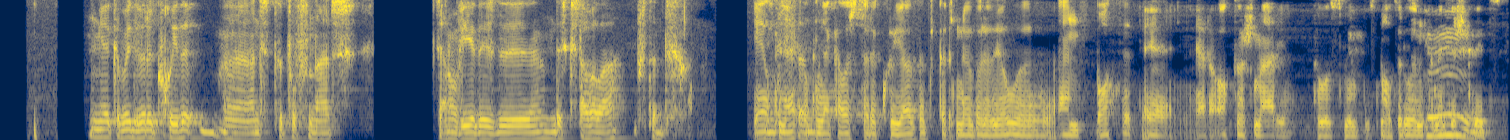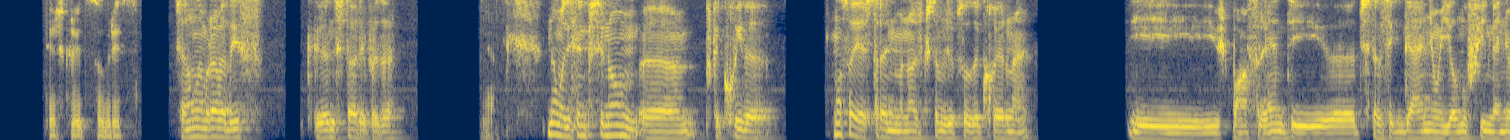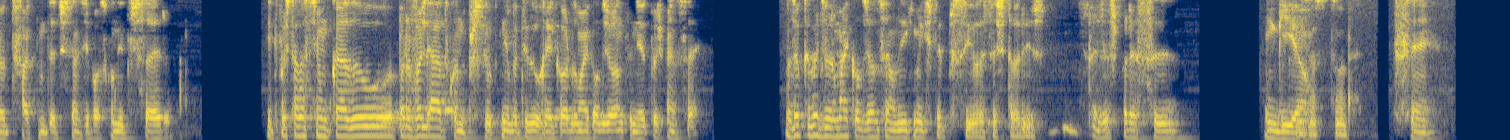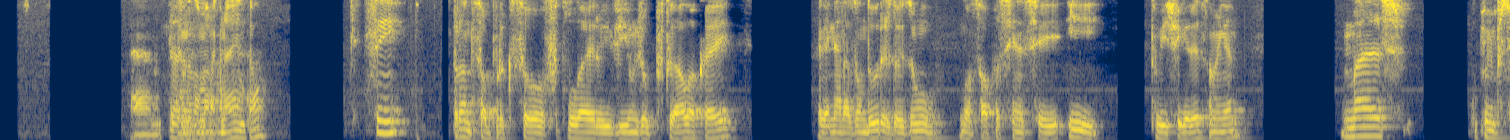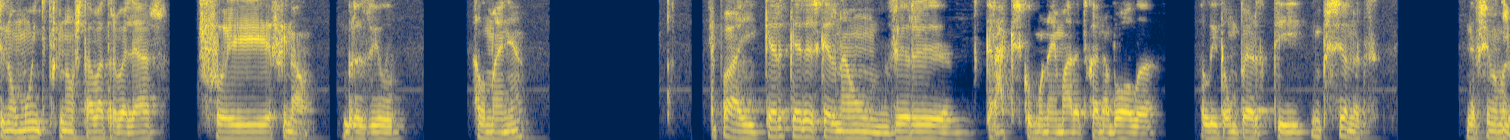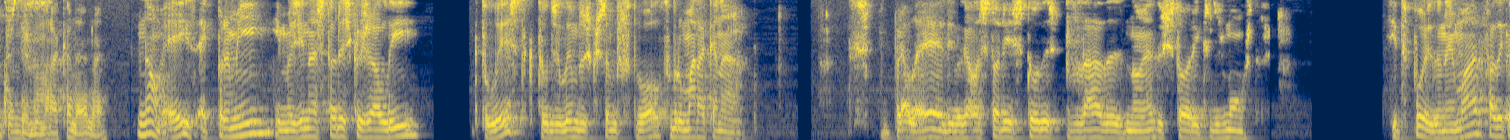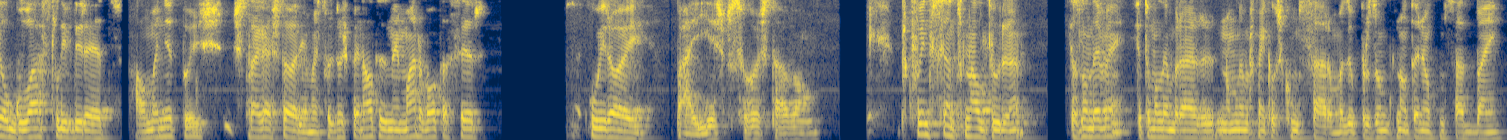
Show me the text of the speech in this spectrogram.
Eu acabei de ver a corrida uh, antes de telefonares. Já não via desde, desde que estava lá, portanto. Ele, tinha, ele tinha aquela história curiosa porque a treinadora dele, Hans Bothett, é, era octogenário. Falou se muito disso na altura. Eu lembro também ter hum. escrito, ter escrito sobre isso. Já não lembrava disso. Que grande história, pois é. Yeah. Não, mas isso impressionou-me, uh, porque a corrida, não sei, é estranho, mas nós gostamos de pessoas a correr, não é? E, e os que vão à frente e a distância que ganham, e ele no fim ganhou de facto muita distância para o segundo e terceiro. E depois estava assim um bocado aparvalhado quando percebeu que tinha batido o recorde do Michael Johnson, e eu depois pensei, mas eu acabei de ver o Michael Johnson ali, como é que isto é possível, estas histórias? Às vezes parece um guião. Usa-se tudo. Sim. Um, temos o Maracanã então? Sim, Pronto, só porque sou futeboleiro e vi um jogo de Portugal, ok. A ganhar as Honduras 2-1, Gonçalo Paciência e Tobias Figueiredo, se não me engano. Mas o que me impressionou muito porque não estava a trabalhar foi a final. Brasil-Alemanha. Epá, e quer queiras, quer não, ver uh, craques como o Neymar a tocar na bola ali tão perto de ti, impressiona-te. Ainda por cima, e por ser do Maracanã, não é? Não, é isso. É que para mim, imagina as histórias que eu já li, que tu leste, que todos lemos os que gostamos de futebol, sobre o Maracanã. Pelé, aquelas histórias todas pesadas, não é? Dos históricos, dos monstros. E depois o Neymar faz aquele golaço de livre direto. A Alemanha depois estraga a história, mas depois nos penaltis o Neymar volta a ser o herói. Pá, e as pessoas estavam. Porque foi interessante, na altura eles não devem. Eu estou-me a lembrar, não me lembro como é que eles começaram, mas eu presumo que não tenham começado bem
